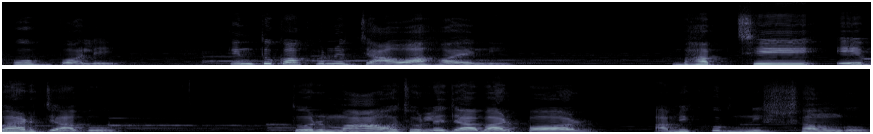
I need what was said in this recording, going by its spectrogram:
খুব বলে, কিন্তু কখনো যাওয়া হয়নি। ভাবছি এবার যাব। তোর মাও চলে যাবার পর আমি খুব নিঃসঙ্গ।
